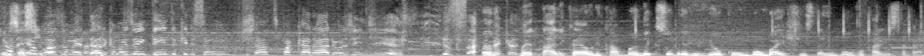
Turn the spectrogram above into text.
Cara, eu se- gosto do Metallica, mas eu entendo que eles são chatos pra caralho hoje em dia. Sabe, Mano, cara? Metallica é a única banda que sobreviveu com um bom baixista e um bom vocalista, cara.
